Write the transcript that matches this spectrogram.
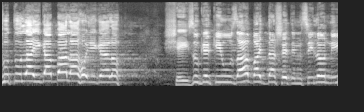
থুতু লাইগা বালা হই গেল। সেই যুগে কি উজা বাদ্যা সেদিন ছিল নি?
